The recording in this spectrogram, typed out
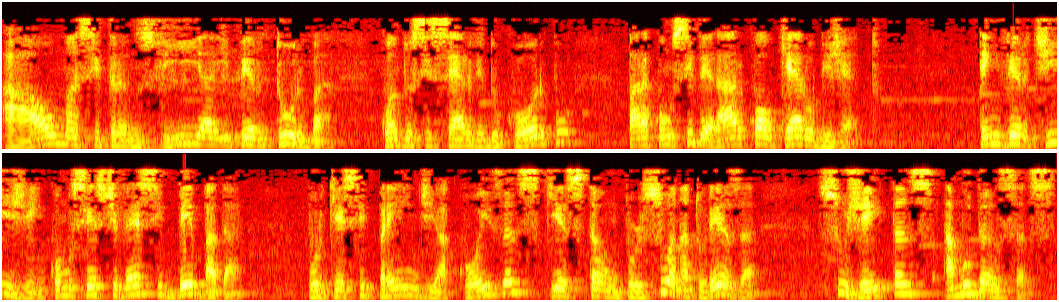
a alma se transvia e perturba quando se serve do corpo para considerar qualquer objeto. Tem vertigem como se estivesse bêbada, porque se prende a coisas que estão, por sua natureza, sujeitas a mudanças,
